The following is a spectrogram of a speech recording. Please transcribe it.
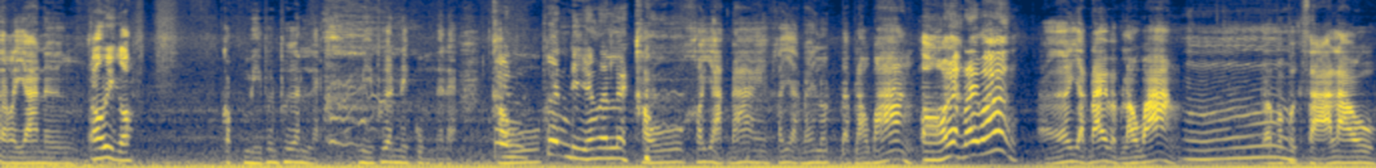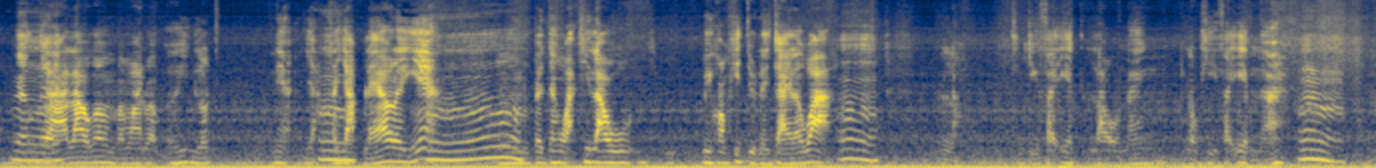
สักระยะหนึ่งเอาอีกเหรอก็มีเพื่อนๆแหละ มีเพื่อนในกลุ่มนั่นแหละเพื่เขาอนเพื่อนดีทั้งนั้นเลย เขาเขาอยากได้เขาอยากได้รถแบบเราบ้าง อ๋ออยากได้บ้าง เอออยากได้แบบเราบ้าง อืม ก็มาปรึกษาเรายังไงปรึกษาเราก็ประมาณแบบเอ้ยรถเนี่ยอยากอืมขยับแล้วอะไรเงี้ยอือืมมเป็นจังหวะที่เรามีความคิดอยู่ในใจแล้วว่า อืม เรา จริงๆไซเอสเราแม่งเราขี่ไซเอ็มนะอืมอื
